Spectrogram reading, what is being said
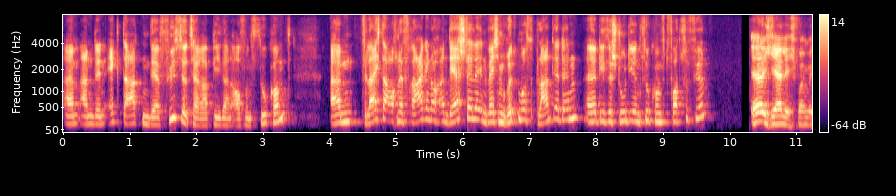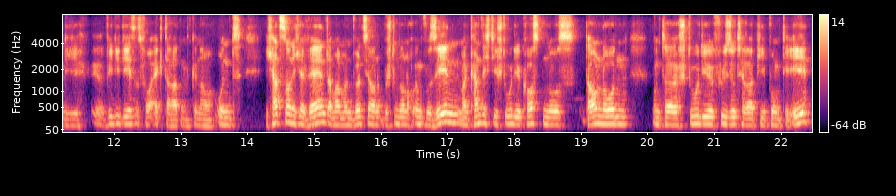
ähm, an den Eckdaten der Physiotherapie dann auf uns zukommt. Ähm, vielleicht da auch eine Frage noch an der Stelle. In welchem Rhythmus plant ihr denn, äh, diese Studie in Zukunft fortzuführen? Äh, jährlich wollen wir die, äh, wie die DSSV-Eckdaten, genau. Und ich hatte es noch nicht erwähnt, aber man wird es ja bestimmt auch noch irgendwo sehen. Man kann sich die Studie kostenlos downloaden unter studiephysiotherapie.de.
